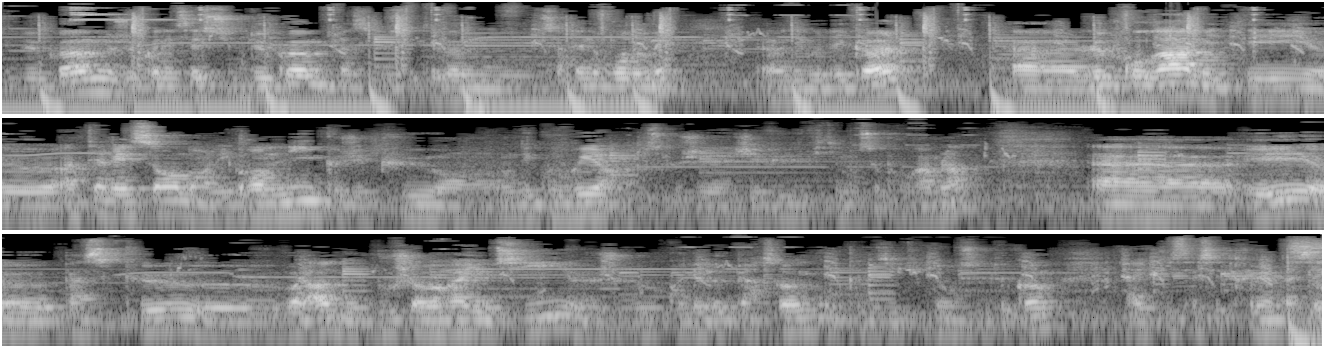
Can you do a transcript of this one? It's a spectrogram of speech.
Subdecom, je connaissais Subdecom parce que c'était comme une certaine renommée euh, au niveau de l'école. Euh, le programme était euh, intéressant dans les grandes lignes que j'ai pu en, découvrir parce que j'ai vu effectivement ce programme-là. Euh, et euh, parce que, euh, voilà, de bouche à oreille aussi, je connais d'autres personnes, comme des étudiants en com avec qui ça s'est très bien passé.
